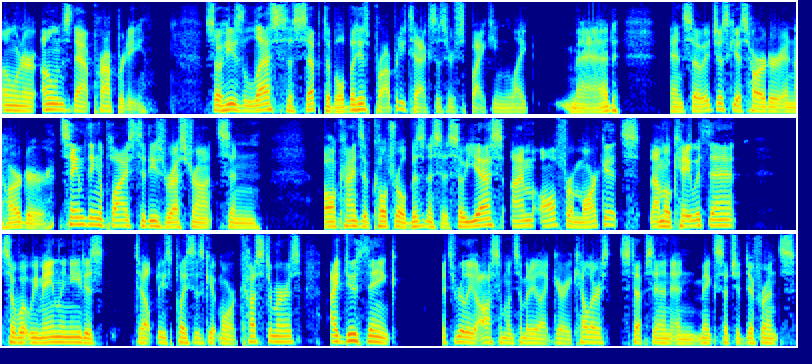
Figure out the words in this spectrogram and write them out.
owner owns that property. So he's less susceptible, but his property taxes are spiking like mad. And so it just gets harder and harder. Same thing applies to these restaurants and all kinds of cultural businesses. So, yes, I'm all for markets. I'm okay with that. So, what we mainly need is to help these places get more customers. I do think it's really awesome when somebody like Gary Keller steps in and makes such a difference.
